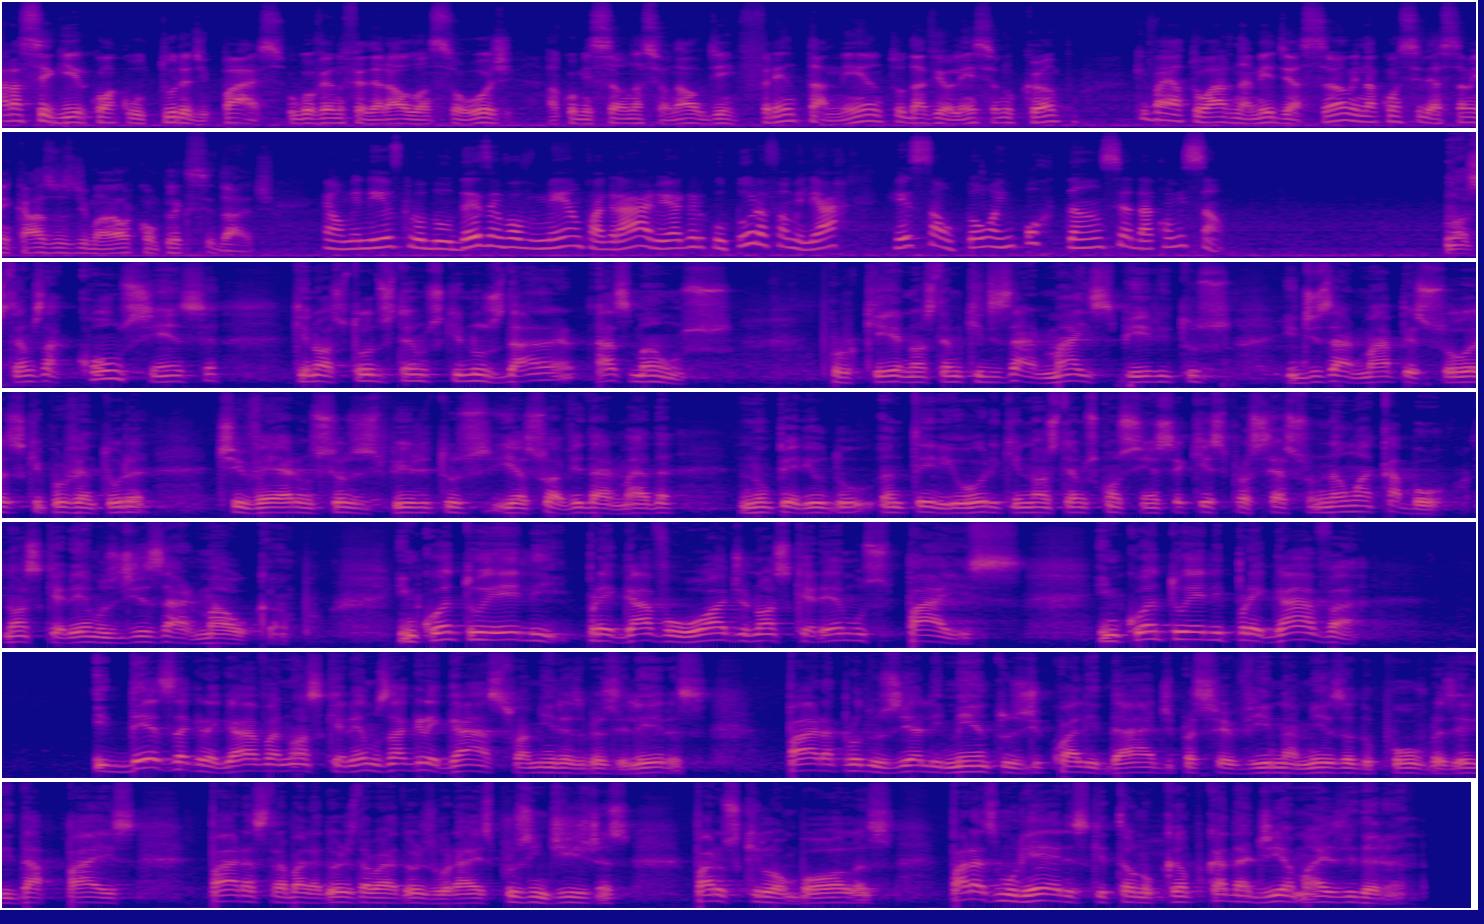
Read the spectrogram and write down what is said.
Para seguir com a cultura de paz, o governo federal lançou hoje a Comissão Nacional de Enfrentamento da Violência no Campo, que vai atuar na mediação e na conciliação em casos de maior complexidade. É, o ministro do Desenvolvimento Agrário e Agricultura Familiar ressaltou a importância da comissão. Nós temos a consciência que nós todos temos que nos dar as mãos, porque nós temos que desarmar espíritos e desarmar pessoas que porventura tiveram seus espíritos e a sua vida armada no período anterior e que nós temos consciência que esse processo não acabou. Nós queremos desarmar o campo. Enquanto ele pregava o ódio, nós queremos paz. Enquanto ele pregava e desagregava, nós queremos agregar as famílias brasileiras para produzir alimentos de qualidade para servir na mesa do povo brasileiro e dar paz para as trabalhadoras e trabalhadores rurais, para os indígenas, para os quilombolas, para as mulheres que estão no campo cada dia mais liderando.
